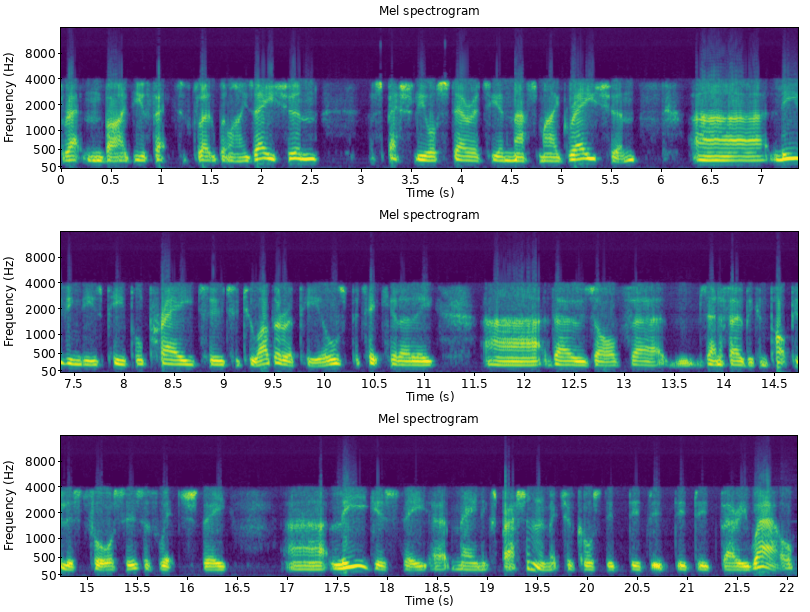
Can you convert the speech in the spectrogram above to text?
threatened by the effects of globalization, especially austerity and mass migration uh, leaving these people prey to, to, to other appeals, particularly uh, those of uh, xenophobic and populist forces, of which the uh, League is the uh, main expression, and which, of course, did, did, did, did very well.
